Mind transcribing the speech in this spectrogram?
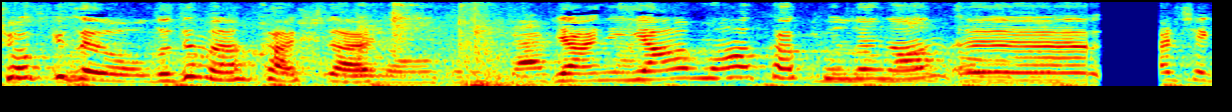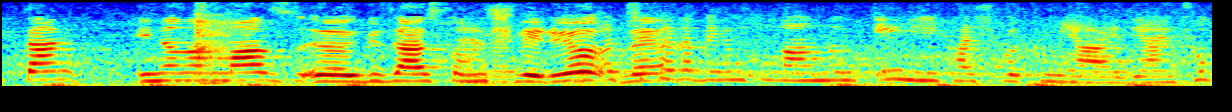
Çok güzel oldu değil mi kaşlar? Güzel oldu. Gerçekten. Yani yağ muhakkak. İnanılmaz Ee, gerçekten inanılmaz e, güzel sonuç Evet. veriyor Bu açık ve ara benim kullandığım en iyi kaş bakım yağıydı. Yani çok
